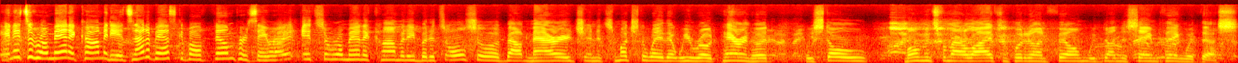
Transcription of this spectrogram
And it's a romantic comedy. It's not a basketball film per se, right? Uh, it's a romantic comedy, but it's also about marriage, and it's much the way that we wrote Parenthood. We stole moments from our lives and put it on film. We've done the same thing with this.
